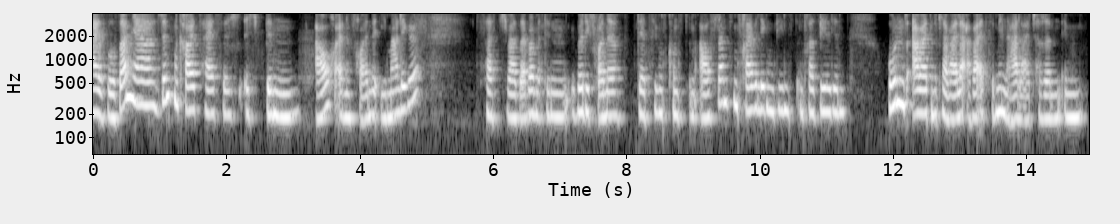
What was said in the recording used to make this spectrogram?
Also Sonja Lindenkreuz heiße ich. Ich bin auch eine Freunde ehemalige. Das heißt, ich war selber mit den über die Freunde der Erziehungskunst im Ausland zum Freiwilligendienst in Brasilien und arbeite mittlerweile aber als Seminarleiterin im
